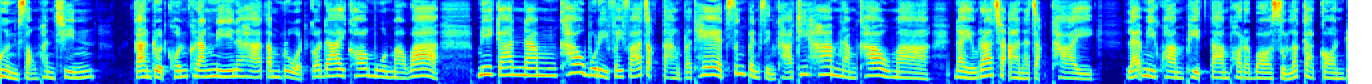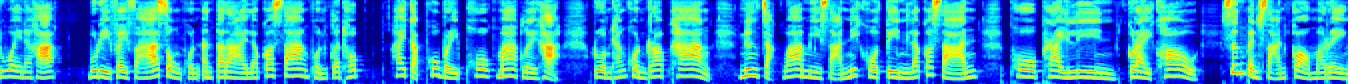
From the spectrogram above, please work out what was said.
32,000 ชิ้น การตรวจค้นครั้งนี้นะคะตำรวจก็ได้ข้อมูลมาว่า มีการนำเข้าบุหรี่ไฟฟ้าจากต่างประเทศ ซึ่งเป็นสินค้าที่ห้ามนำเข้ามาในราชอาณาจักรไทย และมีความผิดตามพรบศุลกากรด้วยนะคะ บุหรี่ไฟฟ้าส่งผลอันตรายแล้วก็สร้างผลกระทบ ให้กับผู้บริโภคมากเลยค่ะ รวมทั้งคนรอบข้าง เนื่องจากว่ามีสารนิโคติน แล้วก็สาร propylene glycol ซึ่งเป็นสารก่อมะเร็ง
